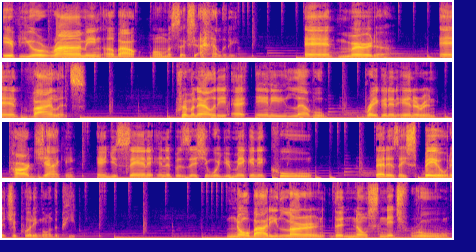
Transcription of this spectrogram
If you're rhyming about homosexuality and murder and violence, criminality at any level, breaking and entering, carjacking, and you're saying it in a position where you're making it cool, that is a spell that you're putting on the people. Nobody learned the no snitch rule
